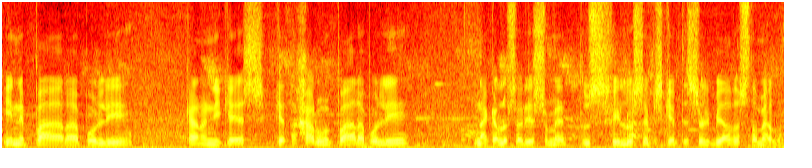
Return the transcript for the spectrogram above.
είναι πάρα πολύ κανονικές και θα χαρούμε πάρα πολύ να καλωσορίσουμε τους φίλους επισκέπτες της Ολυμπιάδας στο μέλλον.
